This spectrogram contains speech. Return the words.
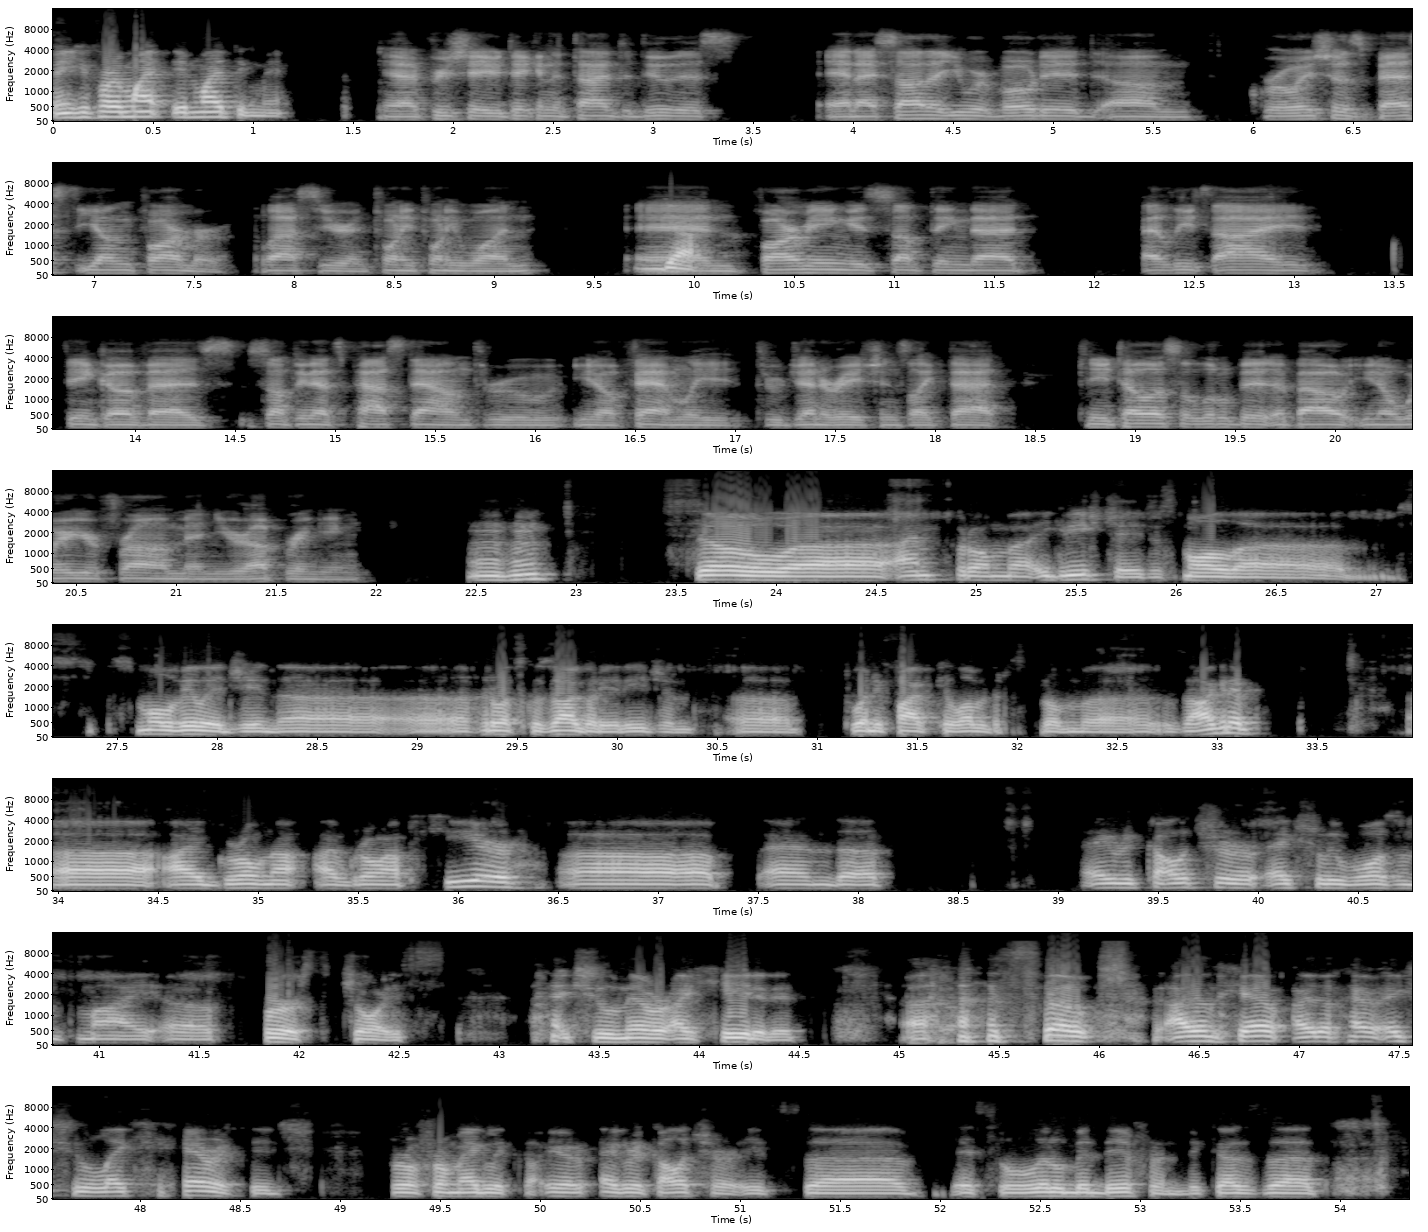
Thank you for inviting me. Yeah, I appreciate you taking the time to do this. And I saw that you were voted um, Croatia's best young farmer last year in 2021. And yeah. farming is something that at least I think of as something that's passed down through, you know, family, through generations like that. Can you tell us a little bit about, you know, where you're from and your upbringing? Mm-hmm. So uh, I'm from uh, Igrišće. It's a small, uh, small village in uh, uh Hrvatsko Zagorje region, uh, 25 kilometers from uh, Zagreb. I grown up. I've grown up here, and agriculture actually wasn't my first choice. Actually, never. I hated it. Uh, so I don't have. I don't have actually like heritage from from agri- agriculture. It's uh, it's a little bit different because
